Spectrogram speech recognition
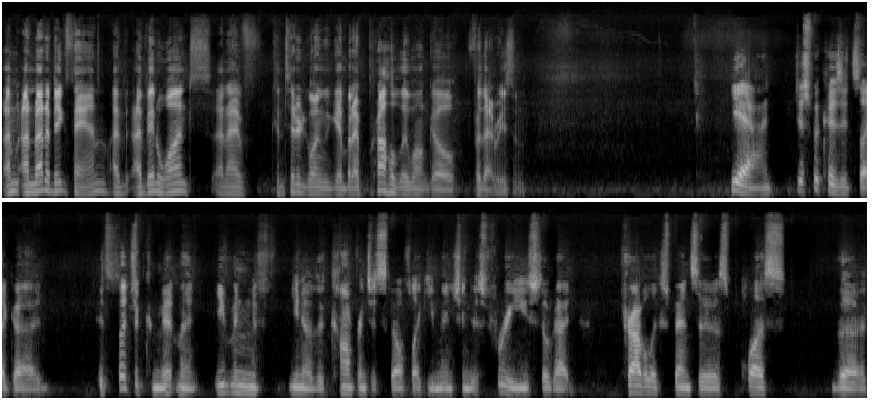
I'm I'm not a big fan. I've I've been once and I've considered going again, but I probably won't go for that reason. Yeah. Just because it's like a, it's such a commitment. Even if you know the conference itself, like you mentioned, is free, you still got travel expenses plus the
